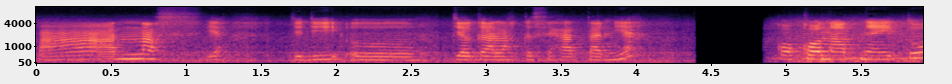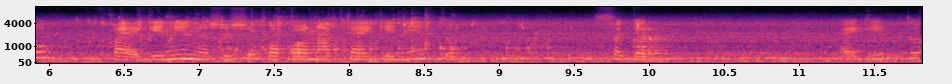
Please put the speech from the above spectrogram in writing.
panas ya. Jadi uh, jagalah kesehatan ya. Kokonatnya itu kayak gini no susu kokonat kayak gini tuh. Seger. Kayak gitu.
